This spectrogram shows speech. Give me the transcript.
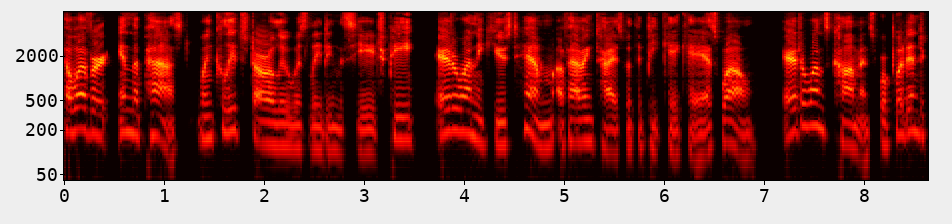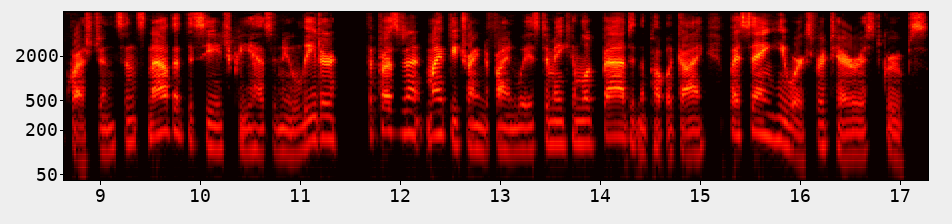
However, in the past, when Kılıçdaroğlu was leading the CHP, Erdogan accused him of having ties with the PKK as well. Erdogan's comments were put into question since now that the CHP has a new leader, the president might be trying to find ways to make him look bad in the public eye by saying he works for terrorist groups.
